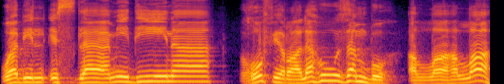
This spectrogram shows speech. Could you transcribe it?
وبالإسلام دينا غفر له ذنبه. الله الله.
